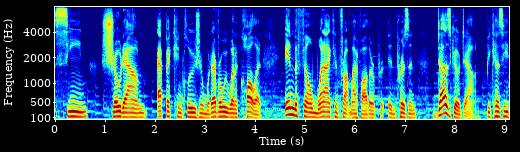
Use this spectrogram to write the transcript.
scene, showdown, epic conclusion, whatever we want to call it, in the film when I confront my father in prison does go down because he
